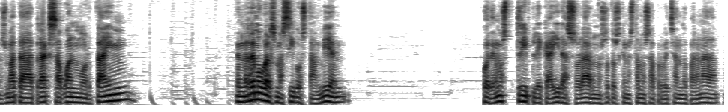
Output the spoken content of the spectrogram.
Nos mata a Traxa One More Time. Tendrá removals masivos también. Podemos triple caída solar nosotros que no estamos aprovechando para nada.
